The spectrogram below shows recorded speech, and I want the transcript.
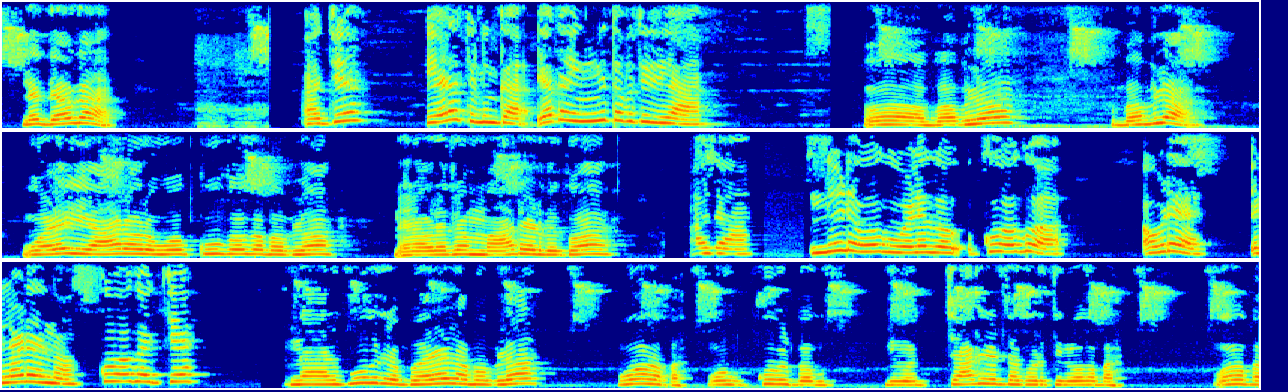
ಲೇ, ದೇವಗ! ಅಜ್ಜಿ ಏನಾಯ್ತು ನಿಮ್ಗೆ ಯಾಕೆ ಇನ್ನೂ ತಗೋತಿದ್ಯಾ ಓ ಬಬ್ಲು? ಬಬ್ಲ ಒಳಗೆ ಯಾರವ್ರು ಹೋಗಿ ಕೂಗೋಗ ಬಬ್ಲು? ನಾನು ಅವ್ರ ಹತ್ರ ಮಾತಾಡ್ಬೇಕು. ನಾನು ಕೂಗಿದ್ರೆ ಬರಲ್ಲ ಬಬ್ಲ. ಹೋಗಪ್ಪ ಹೋಗಿ ಕೂಗಿ ಬಾಬು ನೀವು ಚಾಕ್ಲೇಟ್ ತಗೊಡ್ತೀನಿ ಹೋಗಪ್ಪ. ಹೋಗಪ್ಪ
